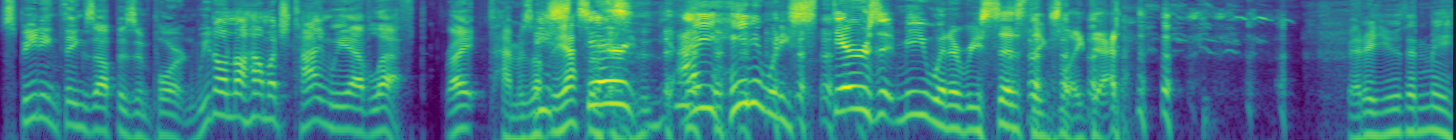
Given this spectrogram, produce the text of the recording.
speeding things up is important. We don't know how much time we have left, right? Time is up. He the essence. stare- I hate it when he stares at me whenever he says things like that. Better you than me.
